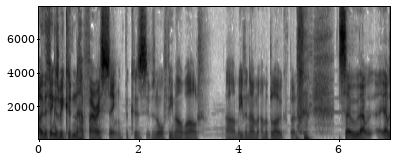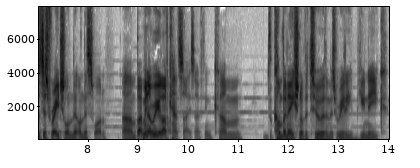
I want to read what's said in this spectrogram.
I mean, the thing is, we couldn't have Faris sing because it was an all female world, um, even though I'm, I'm a bloke. But so that, that was just Rachel on, the, on this one. Um, but I mean, I really love Cat's Eyes. I think um, the combination of the two of them is really unique.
